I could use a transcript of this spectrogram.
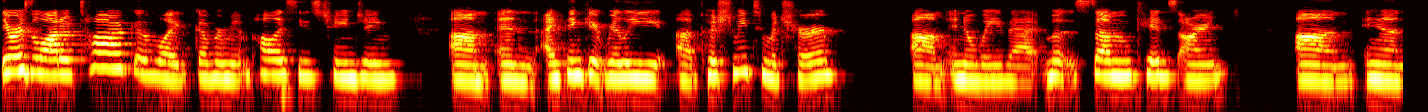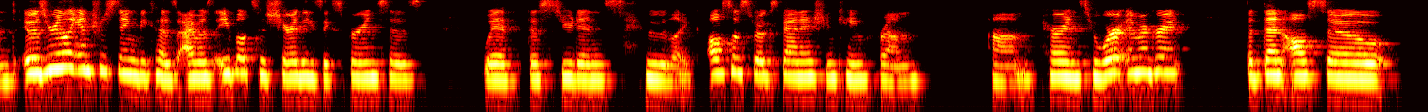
there was a lot of talk of like government policies changing. Um, and I think it really uh, pushed me to mature um, in a way that some kids aren't. Um, and it was really interesting because I was able to share these experiences with the students who like also spoke Spanish and came from um, parents who were immigrant, but then also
